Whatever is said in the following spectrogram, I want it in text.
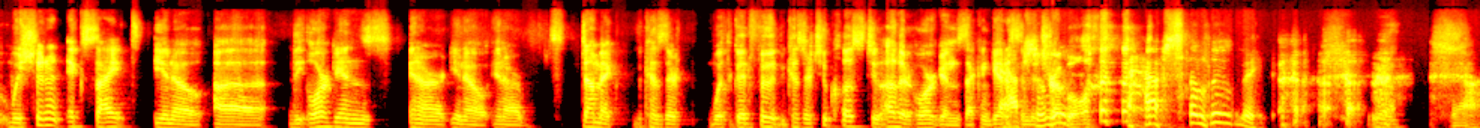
we shouldn't excite, you know, uh, the organs in our you know in our stomach because they're with good food because they're too close to other organs that can get Absolutely. us into trouble. Absolutely. yeah. Yeah.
